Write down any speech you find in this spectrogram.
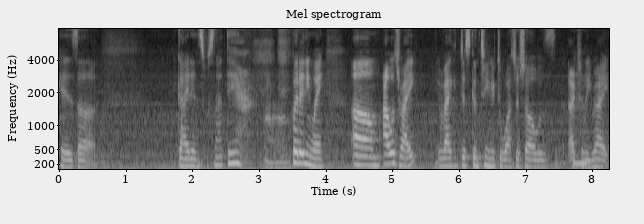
his uh, guidance was not there. Uh-huh. But anyway, um, I was right. If I could just continue to watch the show, I was actually right.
